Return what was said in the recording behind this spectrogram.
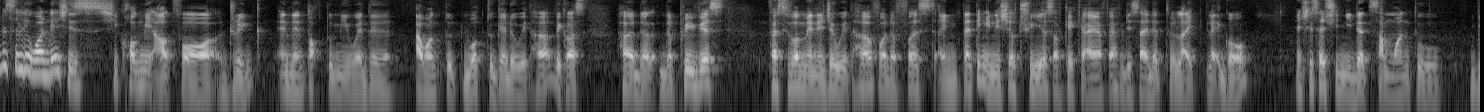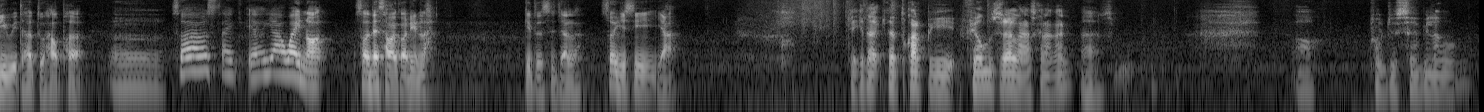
And then suddenly one day she's she called me out for a drink and then talked to me whether I want to work together with her because her the, the previous festival manager with her for the first I think initial three years of KKIFF decided to like let go, and she said she needed someone to be with her to help her. So I was like, yeah, yeah, why not? So that's how I got in lah. Gitu sajalah. So you see, yeah. Okay, kita kita tukar pergi film sudah lah sekarang kan. Ah. Oh, producer bilang.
